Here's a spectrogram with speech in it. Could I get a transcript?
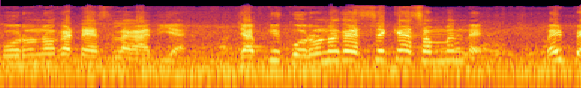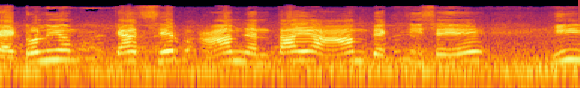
कोरोना का टेस्ट लगा दिया है। जबकि कोरोना का इससे क्या संबंध है? भाई, पेट्रोलियम क्या सिर्फ़ आम जनता या आम व्यक्ति से ही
